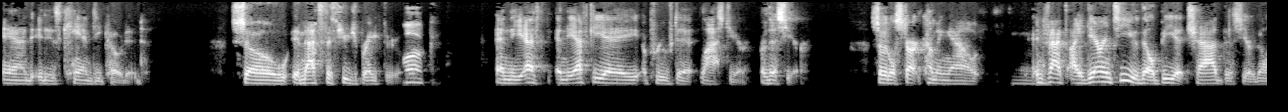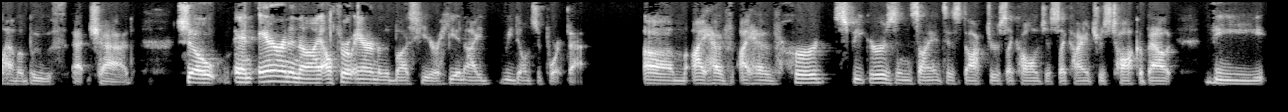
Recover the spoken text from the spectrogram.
and it is candy coated. So, and that's this huge breakthrough. Fuck. And the F and the FDA approved it last year or this year. So it'll start coming out. In fact, I guarantee you they'll be at CHADD this year. They'll have a booth at CHADD. So, and Aaron and I, I'll throw Aaron on the bus here. He and I, we don't support that. Um, I have I have heard speakers and scientists, doctors, psychologists, psychiatrists talk about the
